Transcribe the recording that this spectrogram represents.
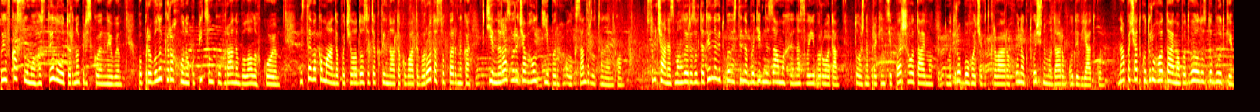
ПФК Суми гостило у Тернопільської Ниви. Попри великий рахунок у підсумку, гра не була легкою. Місцева команда почала досить активно атакувати ворота суперника. Втім, не раз виручав голкіпер Олександр Литвиненко. Сумчани змогли результативно відповісти на подібні замахи на свої ворота. Тож наприкінці першого тайму Дмитро Богачов відкриває рахунок точним ударом у дев'ятку. На початку другого тайму подвоїли здобутки.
